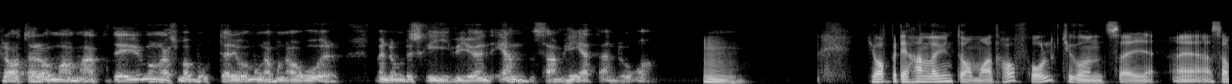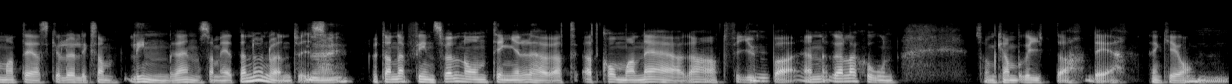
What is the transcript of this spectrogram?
pratade de om att det är ju många som har bott där i många, många år. Men de beskriver ju en ensamhet ändå. Mm. Ja, för det handlar ju inte om att ha folk runt sig eh, som att det skulle liksom lindra ensamheten nödvändigtvis. Nej. Utan det finns väl någonting i det här att, att komma nära, att fördjupa en relation som kan bryta det, tänker jag. Mm.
